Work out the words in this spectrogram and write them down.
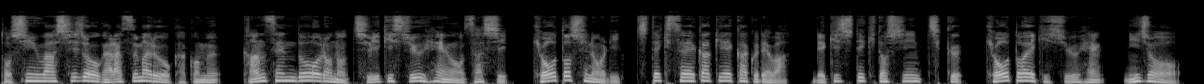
都心は市場ガラス丸を囲む幹線道路の地域周辺を指し、京都市の立地的成果計画では、歴史的都心地区、京都駅周辺、二条、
